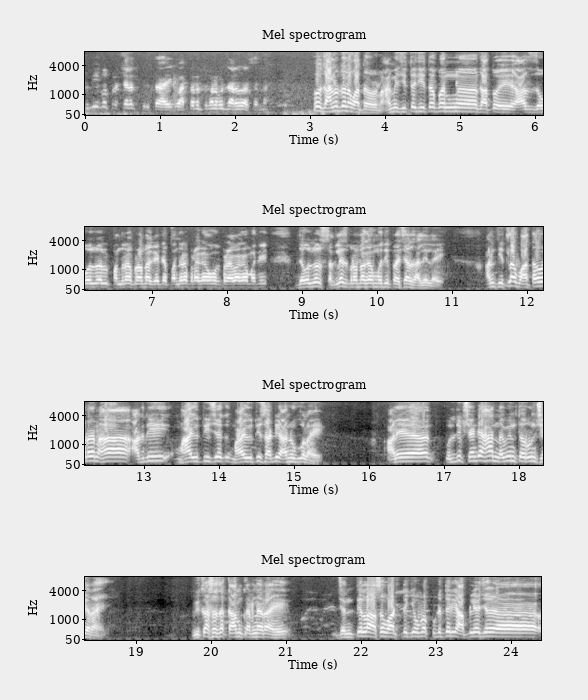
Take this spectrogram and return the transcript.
तुम्ही पण प्रचारात फिरता एक वातावरण तुम्हाला पण जाणवत असेल ना? हो जाणवतं ना वातावरण. आम्ही जिथं जिथं पण जातोय. आज जवळजवळ पंधरा प्रभाग आहे त्या पंधरा प्रभागा प्रभागामध्ये जवळजवळ सगळ्याच प्रभागामध्ये प्रचार झालेला आहे. आणि तिथलं वातावरण हा अगदी महायुतीचे महायुतीसाठी अनुकूल आहे. आणि कुलदीप शेंडे हा नवीन तरुण चेहरा आहे. विकासाचं काम करणारा आहे. जनतेला असं वाटतं की बाबा कुठेतरी आपल्या ज्या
